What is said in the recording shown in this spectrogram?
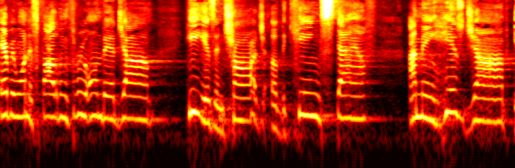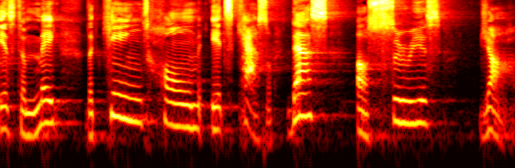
everyone is following through on their job. He is in charge of the king's staff. I mean, his job is to make the king's home its castle. That's a serious job.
